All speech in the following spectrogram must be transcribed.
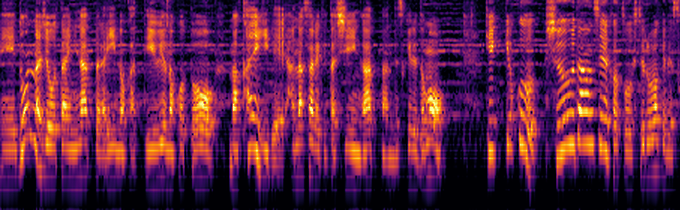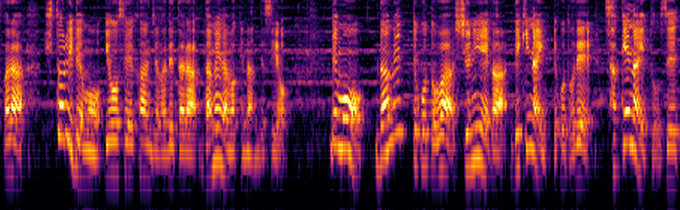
えー、どんな状態になったらいいのかっていうようなことを、まあ、会議で話されてたシーンがあったんですけれども結局集団生活をしてるわけですから一人でも陽性患者が出たらダメなわけなんですよ。でもダメってことは主ニエができないってことで避けないと絶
